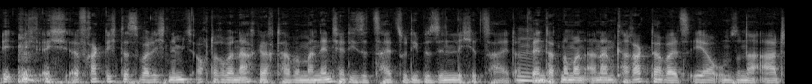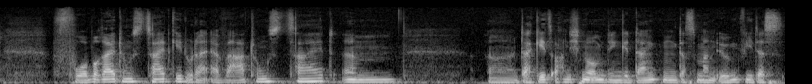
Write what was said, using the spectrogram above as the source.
ich, ich, äh, frag dich das, weil ich nämlich auch darüber nachgedacht habe, man nennt ja diese Zeit so die besinnliche Zeit. Advent hat nochmal einen anderen Charakter, weil es eher um so eine Art Vorbereitungszeit geht oder Erwartungszeit. Ähm, äh, da geht es auch nicht nur um den Gedanken, dass man irgendwie das,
